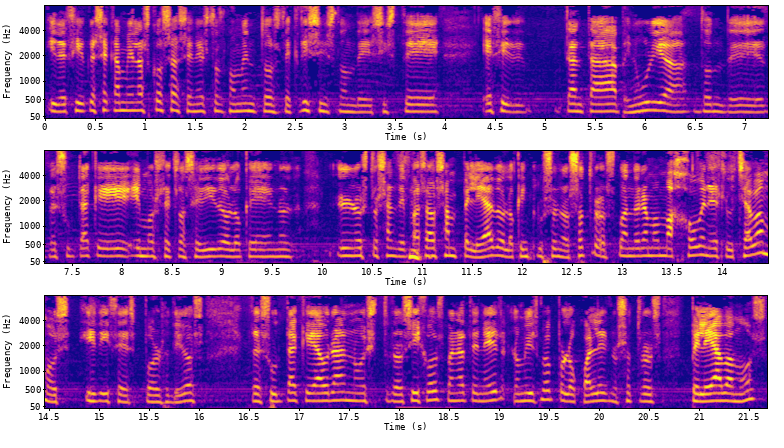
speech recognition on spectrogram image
Y decir que se cambian las cosas en estos momentos de crisis donde existe, es decir, tanta penuria, donde resulta que hemos retrocedido lo que nuestros antepasados han peleado, lo que incluso nosotros cuando éramos más jóvenes luchábamos. Y dices, por Dios, resulta que ahora nuestros hijos van a tener lo mismo por lo cual nosotros peleábamos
